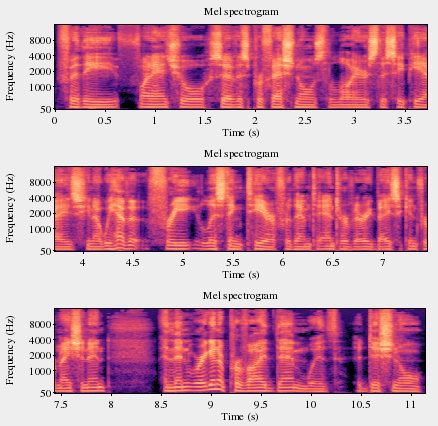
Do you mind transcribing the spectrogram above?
for the financial service professionals, the lawyers, the CPAs, you know, we have a free listing tier for them to enter very basic information in. And then we're going to provide them with additional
